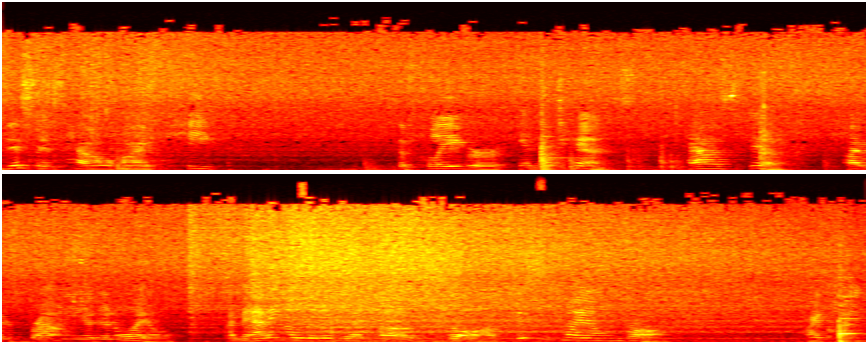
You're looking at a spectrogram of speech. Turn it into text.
this is how I keep the flavor intense as if I was browning it in oil. I'm adding a little bit of broth. This is my own broth. I keep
